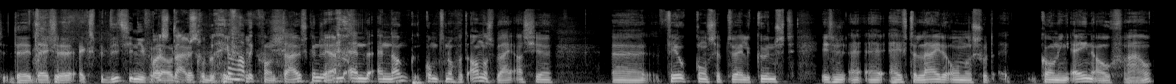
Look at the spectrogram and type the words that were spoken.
de, deze expeditie niet voor was thuis gebleven. Dan had ik gewoon thuis kunnen. En, en, en, dan komt er nog wat anders bij. Als je uh, veel conceptuele kunst is, uh, heeft te lijden onder een soort koning één oog verhaal.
